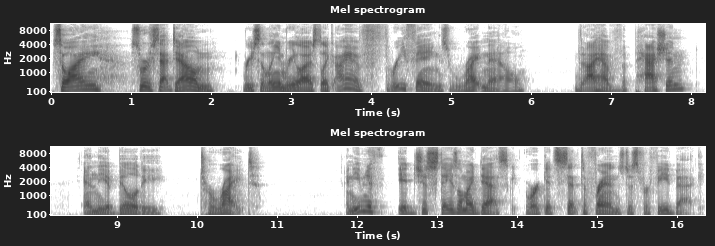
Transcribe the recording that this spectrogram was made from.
So I sort of sat down recently and realized like I have three things right now that I have the passion and the ability to write. And even if it just stays on my desk or it gets sent to friends just for feedback.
